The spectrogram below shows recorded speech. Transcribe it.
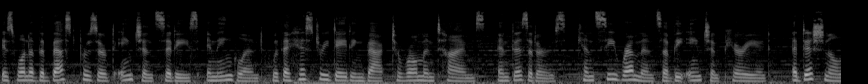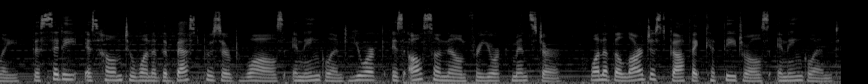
is one of the best preserved ancient cities in England with a history dating back to Roman times, and visitors can see remnants of the ancient period. Additionally, the city is home to one of the best preserved walls in England. York is also known for York Minster, one of the largest Gothic cathedrals in England.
